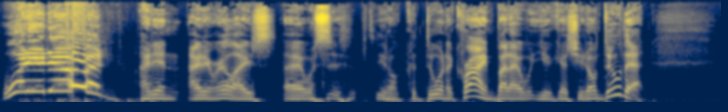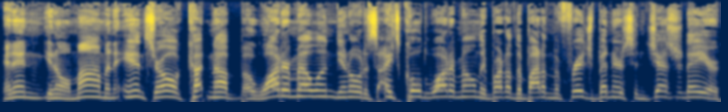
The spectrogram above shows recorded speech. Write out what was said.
What are you doing? I didn't. I didn't realize I was, you know, doing a crime. But I, you guess you don't do that. And then, you know, mom and aunts are all cutting up a watermelon, you know, this ice cold watermelon they brought out the bottom of the fridge, been there since yesterday or,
